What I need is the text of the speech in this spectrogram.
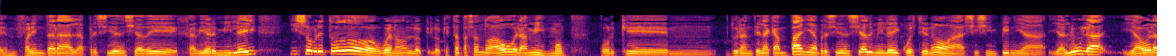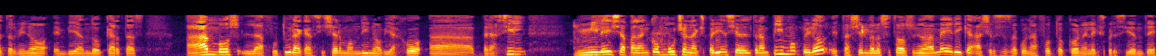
enfrentará la presidencia de Javier Milei y sobre todo, bueno, lo, que está pasando ahora mismo, porque mm, durante la campaña presidencial Milei cuestionó a Xi Jinping y a Lula y ahora terminó enviando cartas a ambos. La futura canciller Mondino viajó a Brasil Milei se apalancó mucho en la experiencia del trampismo, pero está yendo a los Estados Unidos de América. Ayer se sacó una foto con el expresidente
